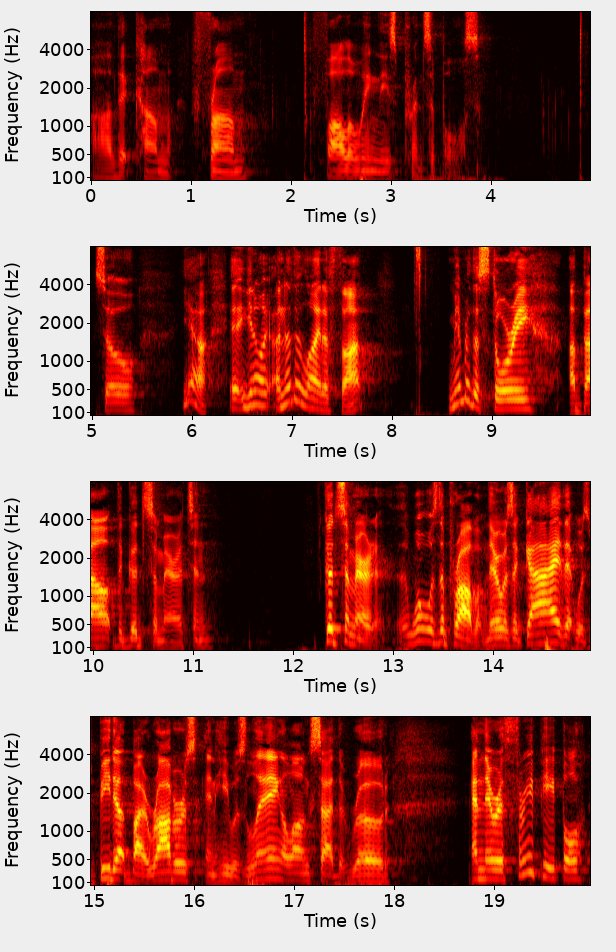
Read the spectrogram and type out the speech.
uh, that come from following these principles. So, yeah, uh, you know, another line of thought. Remember the story about the Good Samaritan? Good Samaritan. What was the problem? There was a guy that was beat up by robbers and he was laying alongside the road. And there were three people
